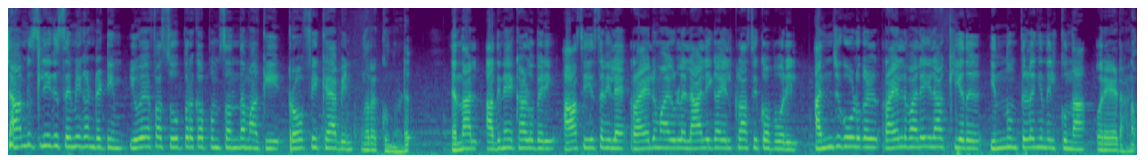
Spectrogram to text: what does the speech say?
ചാമ്പ്യൻസ് ലീഗ് സെമി കണ്ട ടീം യു എഫ് സൂപ്പർ കപ്പും സ്വന്തമാക്കി ട്രോഫി ക്യാബിൻ നിറക്കുന്നുണ്ട്. എന്നാൽ അതിനേക്കാൾ ഉപരി ആ സീസണിലെ റയലുമായുള്ള ലാലിക എൽ ക്ലാസിക്കോ പോരിൽ അഞ്ച് ഗോളുകൾ റയൽ വലയിലാക്കിയത് ഇന്നും തിളങ്ങി നിൽക്കുന്ന ഒരേടാണ്.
